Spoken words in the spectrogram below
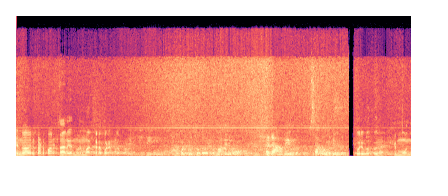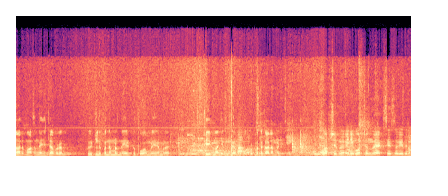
എന്നും ആ ഒരു കടപ്പാടുണ്ട്. അതെ എന്നും ആ കടപ്പാടുണ്ടോ. ഒരു ഒരു- മൂന്നാൽ മാസം കഴിഞ്ഞിട്ട് അവരുടെ വീട്ടിൽ ഇപ്പം നമ്മൾ നേരിട്ട് പോകാൻ വേണ്ടി നമ്മൾ തീരുമാനിച്ചിട്ടുണ്ട് അപ്പോൾ കുടുംബത്തെ കാണാൻ വേണ്ടി. കുറച്ച് ഇനി കുറച്ചൊന്ന് എക്സസൈസ് ചെയ്തിട്ട്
